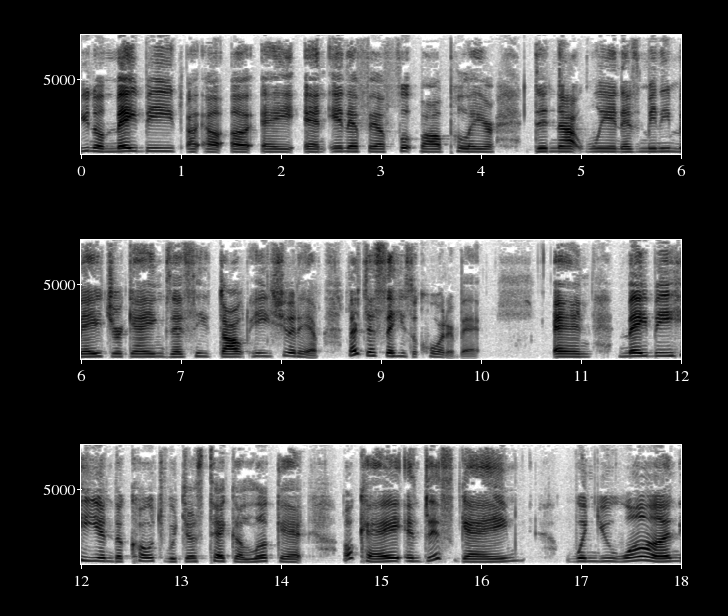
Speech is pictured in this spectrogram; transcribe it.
you know, maybe a, a, a an NFL football player did not win as many major games as he thought he should have. Let's just say he's a quarterback. And maybe he and the coach would just take a look at, okay, in this game, when you won,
